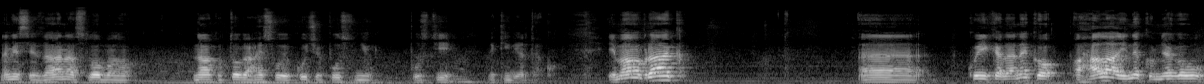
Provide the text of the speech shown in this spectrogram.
na mjesec dana, slobodno, nakon toga, haj svoje kuće, pusti nju, pusti neki ide, tako. Imamo brak, e, koji kada neko halali nekom njegovu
